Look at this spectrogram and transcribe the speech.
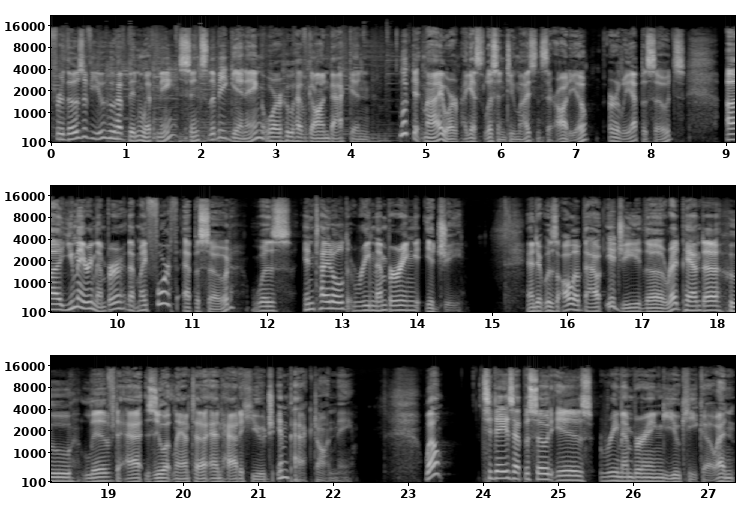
for those of you who have been with me since the beginning, or who have gone back and looked at my, or I guess listened to my, since they're audio, early episodes, uh, you may remember that my fourth episode was entitled Remembering Idgie and it was all about Idgie, the red panda who lived at Zoo Atlanta and had a huge impact on me. Well, today's episode is remembering Yukiko. And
